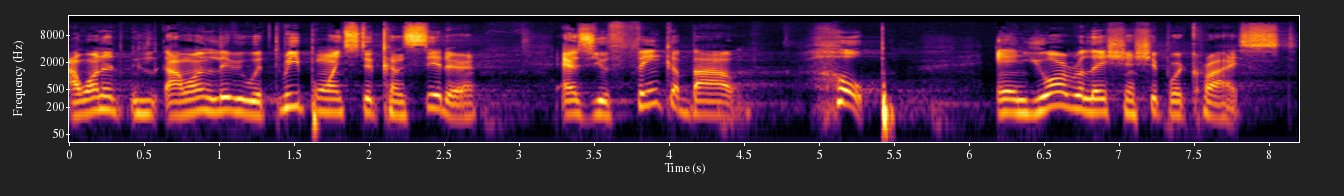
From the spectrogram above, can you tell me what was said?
I want to, I want to leave you with three points to consider as you think about hope in your relationship with Christ,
